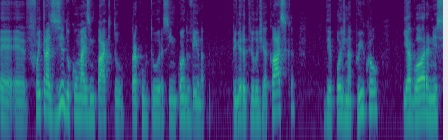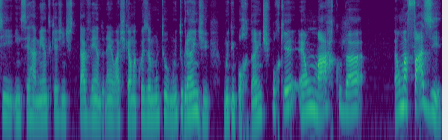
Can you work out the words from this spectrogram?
É, é, foi trazido com mais impacto para a cultura, assim, quando veio na primeira trilogia clássica, depois na prequel e agora nesse encerramento que a gente está vendo, né? Eu acho que é uma coisa muito, muito grande, muito importante, porque é um marco da, é uma fase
